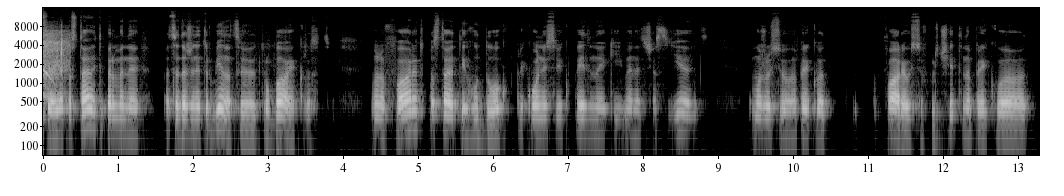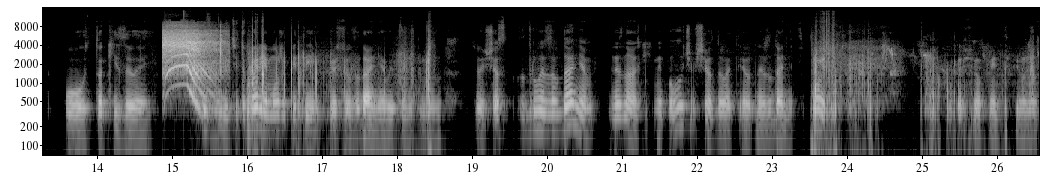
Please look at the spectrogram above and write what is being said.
Все, я поставив, тепер в мене. А це навіть не турбіна, це труба якраз. Можна фари тут поставити, гудок прикольний свій купити, на який в мене зараз є. Можу ось, наприклад, фари ось включити, наприклад, о, такі зелені. І тепер я можу піти. І все, завдання виконати можу. Все, зараз за друге завдання. Не знаю, скільки ми получимо. Зараз давайте я одне завдання це пройду. Все, в принципі, у нас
